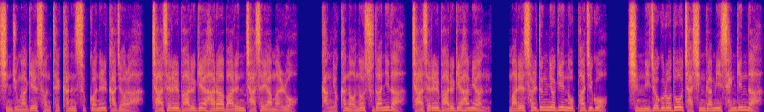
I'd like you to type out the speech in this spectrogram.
신중하게 선택하는 습관을 가져라. 자세를 바르게 하라 바른 자세야말로 강력한 언어 수단이다. 자세를 바르게 하면 말의 설득력이 높아지고 심리적으로도 자신감이 생긴다.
